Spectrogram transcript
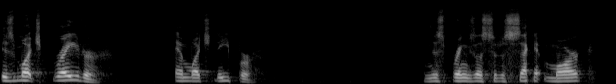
is much greater and much deeper. And this brings us to the second mark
